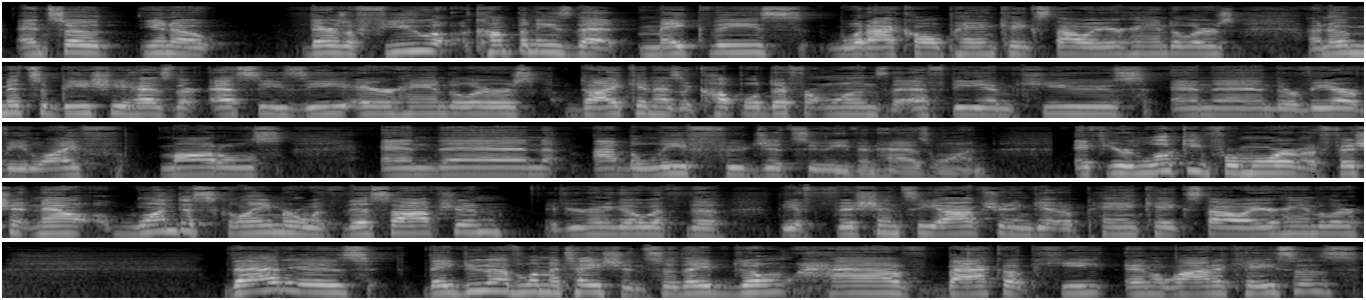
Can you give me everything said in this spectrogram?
And so, you know, there's a few companies that make these, what I call pancake style air handlers. I know Mitsubishi has their SEZ air handlers. Daikin has a couple different ones, the FDMQs, and then their VRV Life models. And then I believe Fujitsu even has one. If you're looking for more of efficient, now one disclaimer with this option, if you're gonna go with the, the efficiency option and get a pancake style air handler, that is they do have limitations. So they don't have backup heat in a lot of cases.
